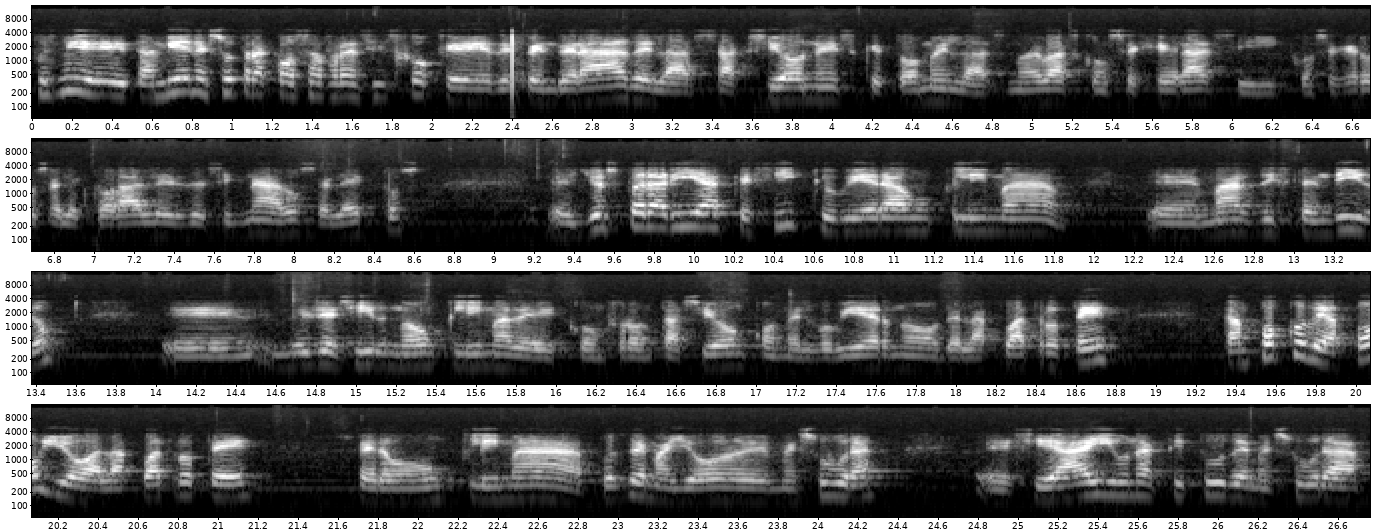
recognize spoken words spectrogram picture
Pues mire, también es otra cosa, Francisco, que dependerá de las acciones que tomen las nuevas consejeras y consejeros electorales designados, electos. Eh, yo esperaría que sí, que hubiera un clima eh, más distendido, eh, es decir, no un clima de confrontación con el gobierno de la 4T, tampoco de apoyo a la 4T, pero un clima pues de mayor eh, mesura. Eh, si hay una actitud de mesura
